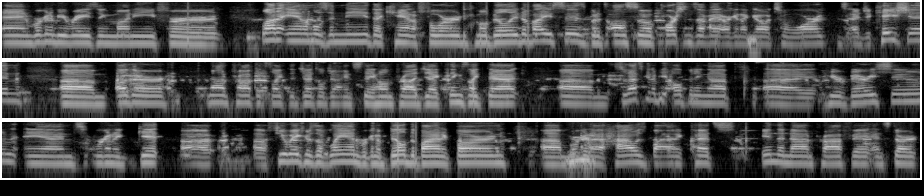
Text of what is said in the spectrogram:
and we're going to be raising money for a lot of animals in need that can't afford mobility devices, but it's also portions of it are going to go towards education, um, other nonprofits like the Gentle Giant Stay Home Project, things like that. Um, so that's going to be opening up uh, here very soon, and we're going to get uh, a few acres of land. We're going to build the Bionic Barn. Um, we're going to house Bionic Pets in the nonprofit and start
